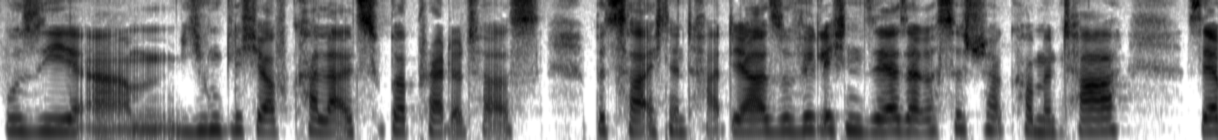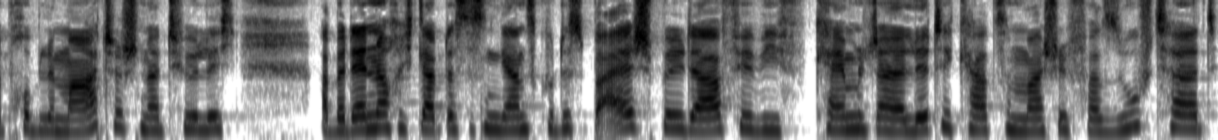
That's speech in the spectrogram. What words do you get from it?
wo sie ähm, Jugendliche of Color als Super Predators bezeichnet hat. Ja, also wirklich ein sehr, sehr rassistischer Kommentar, sehr problematisch natürlich. Aber dennoch, ich glaube, das ist ein ganz gutes Beispiel dafür, wie Cambridge Analytica zum Beispiel versucht hat,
